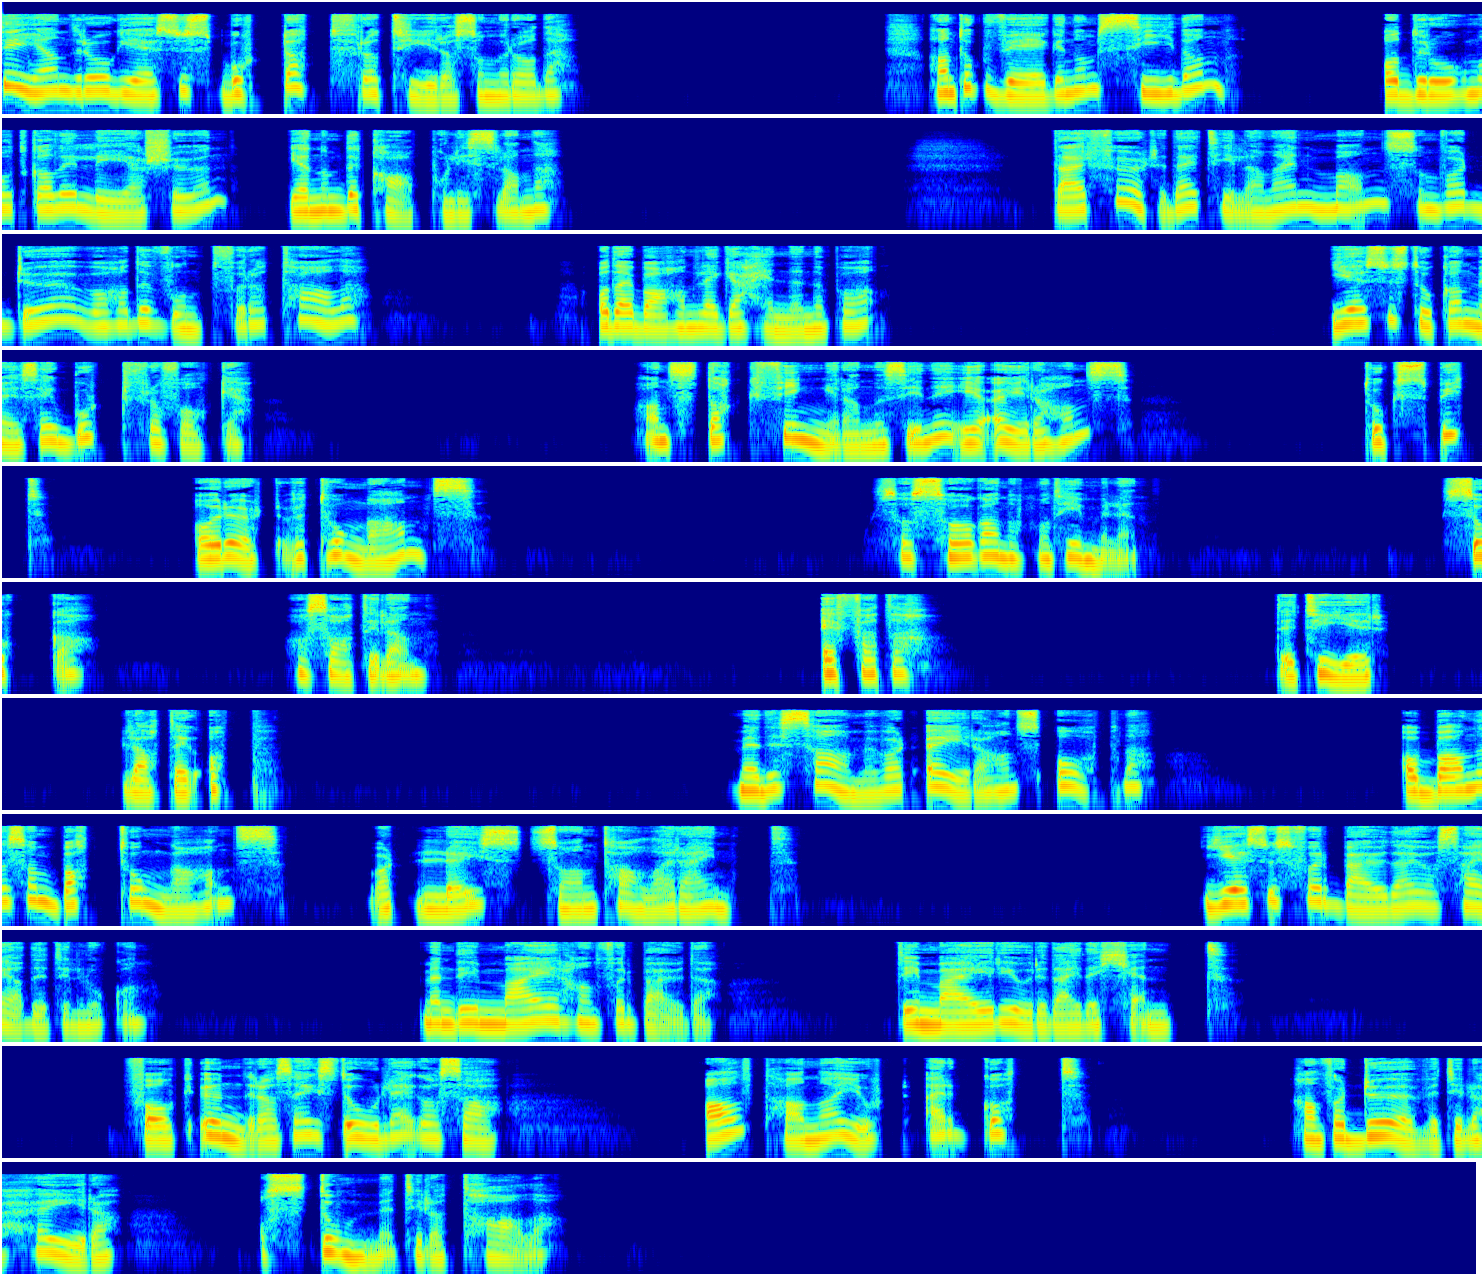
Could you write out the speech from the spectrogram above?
Sian drog Jesus bort att fra Tyros-området. Han tok vegen om Sidon og drog mot Galileasjøen gjennom Dekapolislandet. Der førte de til han en mann som var døv og hadde vondt for å tale, og de ba han legge hendene på han. Jesus tok han med seg bort fra folket. Han stakk fingrene sine i øret hans, tok spytt og rørte ved tunga hans. Så så han opp mot himmelen, sukka og sa til han, Effata, det tyder, lat deg opp. Med det samme vart øyra hans åpna, og bandet som batt tunga hans, vart løyst så han tala reint. Jesus forbau deg å seia det til nokon, men de meir han forbau det, de meir gjorde dei det kjent. Folk undra seg storleg og sa, Alt han har gjort er godt. Han får døve til å høyra og stumme til å tala.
